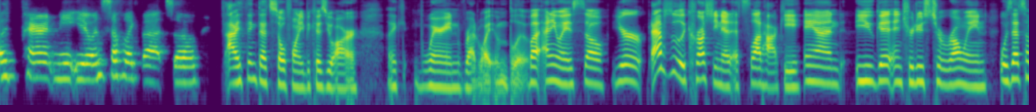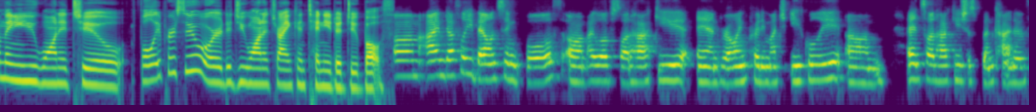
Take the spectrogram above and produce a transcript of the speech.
a, a parent meet you and stuff like that. So I think that's so funny because you are like wearing red, white, and blue. But, anyways, so you're absolutely crushing it at sled hockey and you get introduced to rowing. Was that something you wanted to fully pursue or did you want to try and continue to do both? Um, I'm definitely balancing both. Um, I love sled hockey and rowing pretty much equally. Um, and sled hockey has just been kind of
